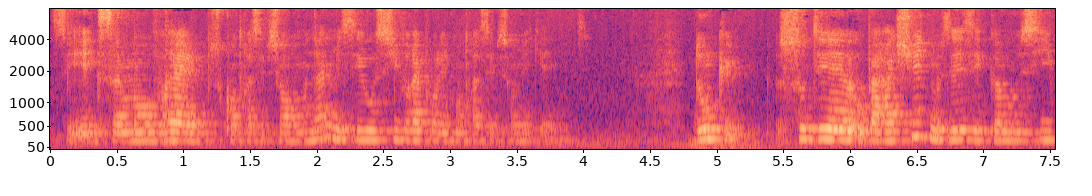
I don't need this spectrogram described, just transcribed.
C'est extrêmement vrai sous contraception hormonale, mais c'est aussi vrai pour les contraceptions mécaniques. Donc, sauter au parachute, vous savez, c'est comme aussi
